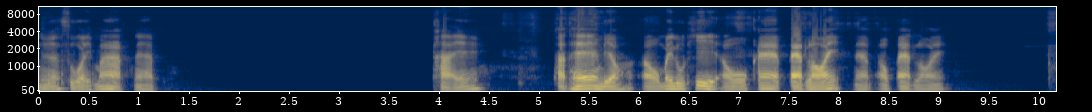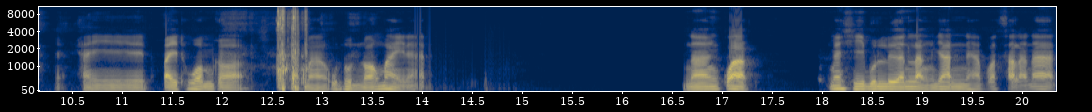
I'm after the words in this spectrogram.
เนื้อสวยมากนะครับ ขายพระแท้อย่างเดียว เอาไม่รู้ที่เอาแค่แปดร้อยนะครับ เอาแปดร้อยใครไปท่วมก็กลับมาอุดหนุนน้องใหม่นะครับนางกวักแม่ชีบุญเรือนหลังยันนะครับ วัดสารนาฏ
